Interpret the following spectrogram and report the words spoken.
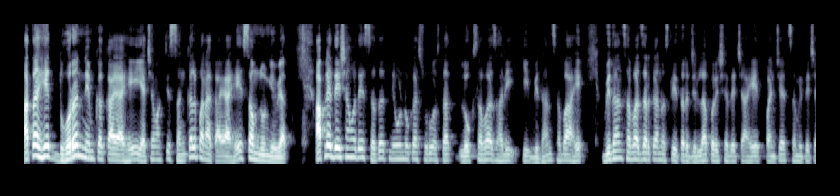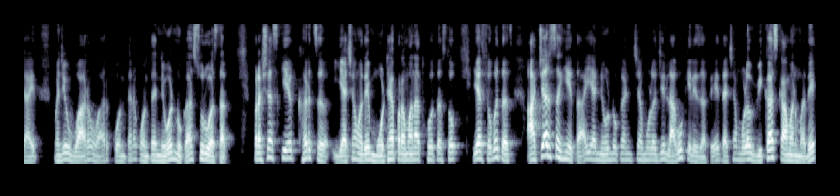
आता हे धोरण नेमकं काय आहे? याच्या मागची संकल्पना काय आहे? समजून घेऊयात. आपल्या देशामध्ये सतत निवडणुका सुरू असतात. लोकसभा झाली की विधानसभा आहे. विधानसभा जर का नसली तर जिल्हा परिषदेच्या आहेत पंचायत समितीच्या आहेत म्हणजे वारंवार कोणत्या ना कोणत्या निवडणुका सुरू असतात. प्रशासकीय खर्च याच्यामध्ये मोठ्या प्रमाणात होत असतो. यासोबतच आचारसंहिता या निवडणुकांच्यामुळे जी लागू केली जाते त्याच्यामुळं विकास कामांमध्ये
